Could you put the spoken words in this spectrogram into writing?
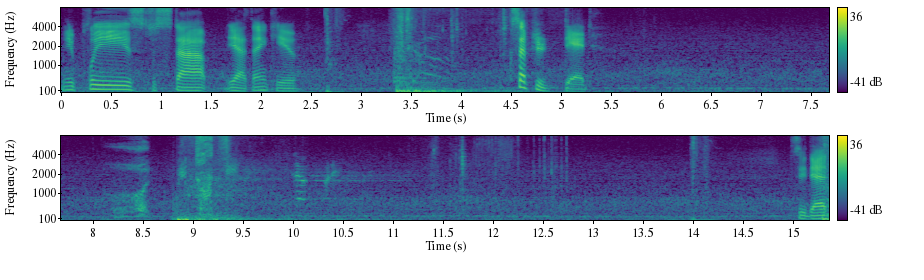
you please just stop? Yeah, thank you. Except you're dead. He dead?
